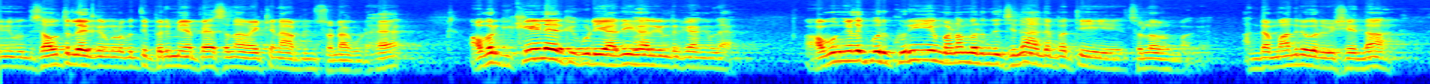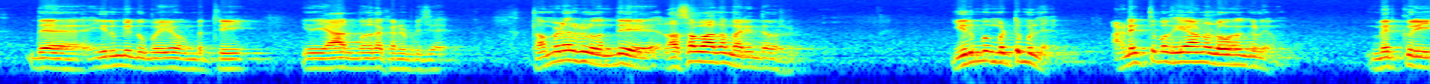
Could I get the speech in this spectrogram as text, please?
இது வந்து சவுத்தில் இருக்கிறவங்கள பற்றி பெருமையாக பேசலாம் வைக்கலாம் அப்படின்னு சொன்னால் கூட அவருக்கு கீழே இருக்கக்கூடிய அதிகாரிகள் இருக்காங்கள அவங்களுக்கு ஒரு குறுகிய மனம் இருந்துச்சுன்னா அதை பற்றி சொல்ல விரும்பாங்க. அந்த மாதிரி ஒரு விஷயந்தான் இந்த இரும்பின் உபயோகம் பற்றி இதை யார் முதல்ல கண்டுபிடிச்ச? தமிழர்கள் வந்து ரசவாதம் அறிந்தவர்கள். இரும்பு மட்டுமில்லை அனைத்து வகையான லோகங்களும் மெர்க்குரி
